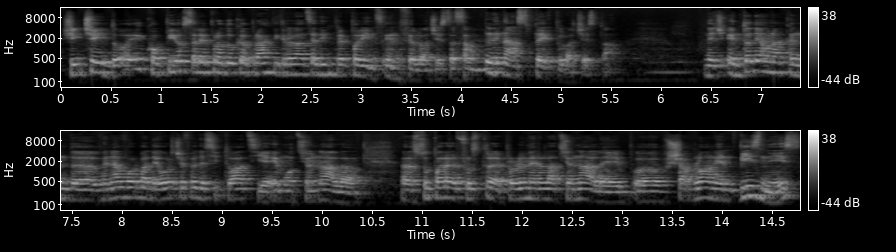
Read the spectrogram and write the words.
Și cei doi copii o să reproducă practic relația dintre părinți în felul acesta sau în aspectul acesta. Deci, întotdeauna când uh, venea vorba de orice fel de situație emoțională, uh, supărări, frustrări, probleme relaționale, uh, șabloane în business,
